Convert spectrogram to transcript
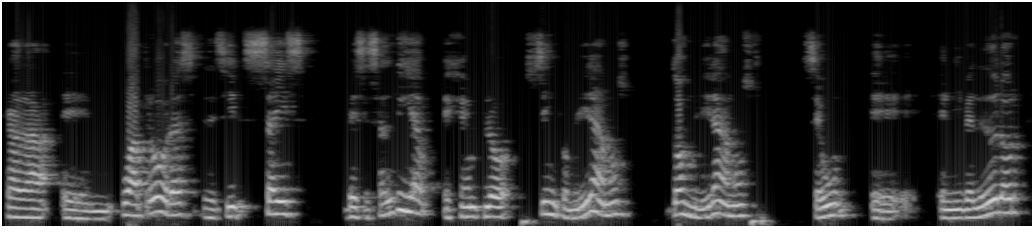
cada 4 em, horas, es decir, 6 veces al día, ejemplo 5 miligramos, 2 miligramos, según eh, el nivel de dolor,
